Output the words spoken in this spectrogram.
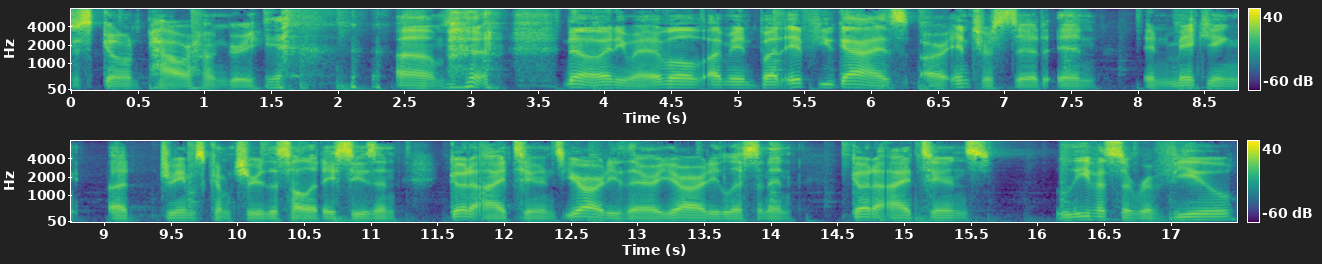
Just going power hungry. yeah. Um, no, anyway, well, I mean, but if you guys are interested in in making uh, dreams come true this holiday season, go to iTunes. You're already there. You're already listening. Go to iTunes, leave us a review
